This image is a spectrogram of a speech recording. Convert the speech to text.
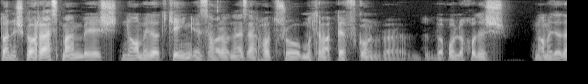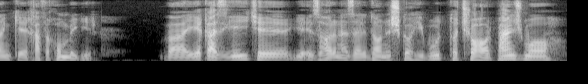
دانشگاه رسما بهش نامه داد که این اظهارات نظرات رو متوقف کن و به قول خودش نامه دادن که خفه خون بگیر. و یه قضیه ای که یه اظهار نظر دانشگاهی بود تا چهار پنج ماه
